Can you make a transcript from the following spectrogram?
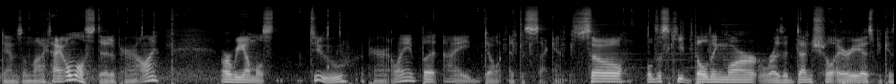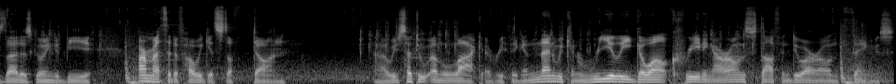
dams unlocked. I almost did, apparently. Or we almost do, apparently, but I don't at the second. So we'll just keep building more residential areas because that is going to be our method of how we get stuff done. Uh, we just have to unlock everything, and then we can really go out creating our own stuff and do our own things.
